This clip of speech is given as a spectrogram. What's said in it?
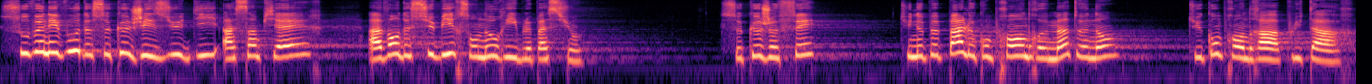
Souvenez-vous de ce que Jésus dit à Saint Pierre avant de subir son horrible passion. Ce que je fais, tu ne peux pas le comprendre maintenant, tu comprendras plus tard.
